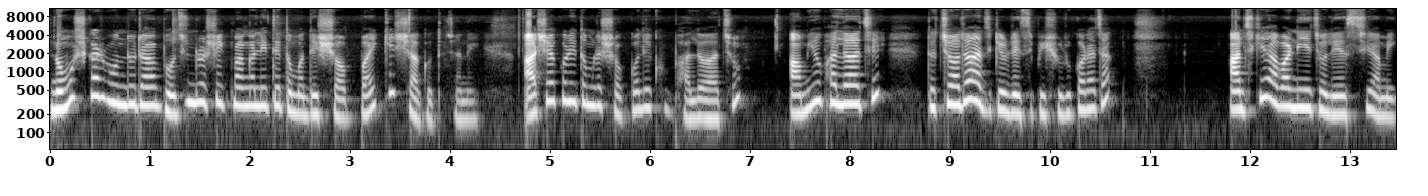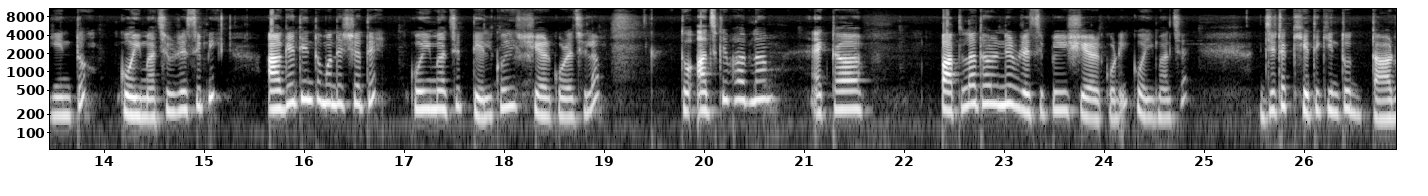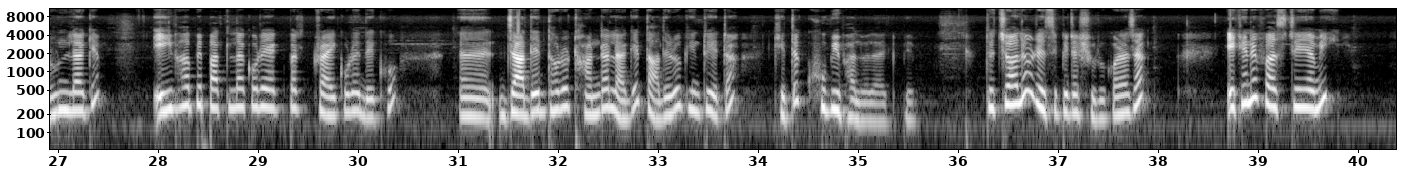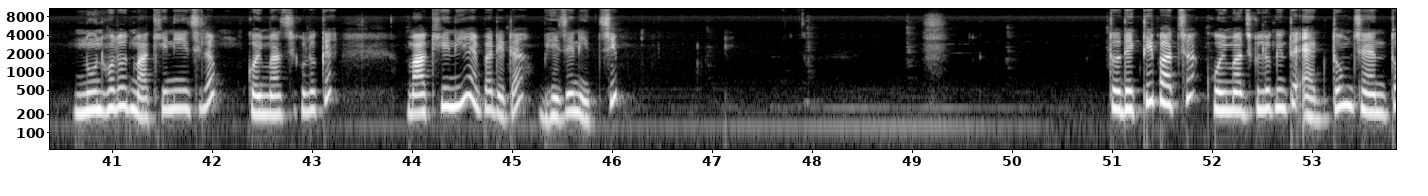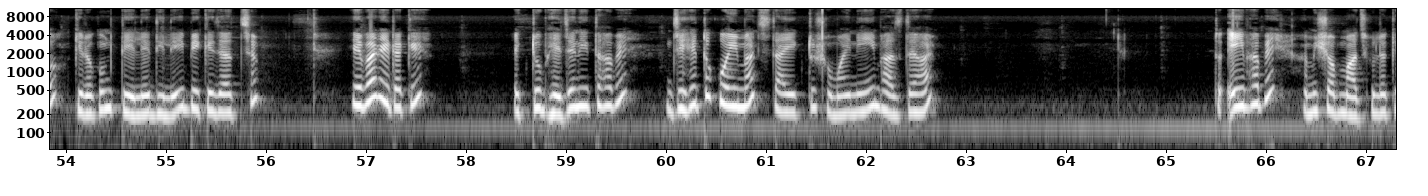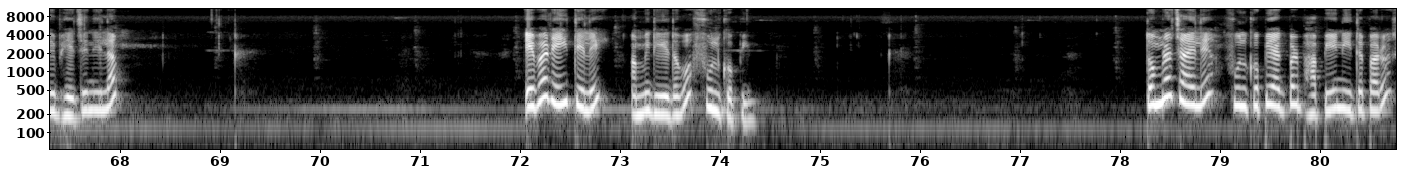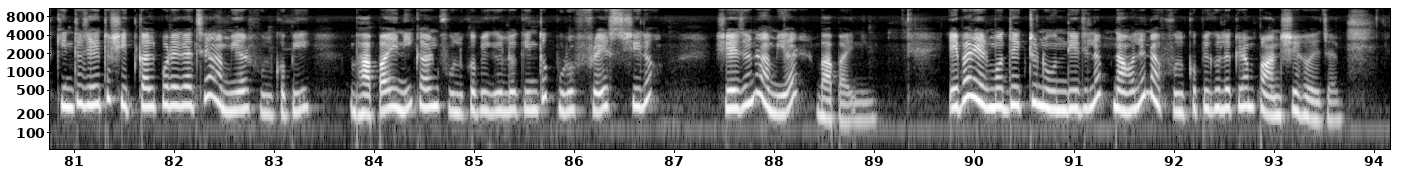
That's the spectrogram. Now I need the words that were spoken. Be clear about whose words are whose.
Speaker 1: নমস্কার বন্ধুরা, ভোজন রসিক বাঙালিতে তোমাদের সবাইকে স্বাগত জানাই। আশা করি তোমরা সকলে খুব ভালো আছো, আমিও ভালো আছি। তো চলো আজকের রেসিপি শুরু করা যাক। আজকে আবার নিয়ে চলে এসেছি আমি কিন্তু কই মাছের রেসিপি আগের দিন তোমাদের সাথে কই মাছের তেল কই শেয়ার করেছিলাম। তো আজকে ভাবলাম একটা পাতলা ধরনের রেসিপি শেয়ার করি কই মাছে, যেটা খেতে কিন্তু দারুণ লাগে। এইভাবে পাতলা করে একবার ট্রাই করে দেখো। যাদের ধরো ঠান্ডা লাগে, তাদেরও কিন্তু এটা খেতে খুবই ভালো লাগবে। তো চলো রেসিপিটা শুরু করা যাক। এখানে ফার্স্টেই আমি নুন, হলুদ মাখিয়ে নিয়েছিলাম, কই মাছগুলোকে মাখিয়ে নিয়ে এবার এটা ভেজে নিচ্ছি। তো দেখতেই পাচ্ছ, কই মাছগুলো কিন্তু একদম জ্যান্ত, কীরকম তেলে দিলেই বেঁকে যাচ্ছে। এবার এটাকে একটু ভেজে নিতে হবে। যেহেতু কই মাছ, তাই একটু সময় নিয়েই ভাজতে হয়। তো এইভাবে আমি সব মাছগুলোকে ভেজে নিলাম। এবার এই তেলেই আমি দিয়ে দেবো ফুলকপি। তোমরা চাইলে ফুলকপি একবার ভাপিয়ে নিতে পারো, কিন্তু যেহেতু শীতকাল পড়ে গেছে, আমি আর ফুলকপি ভাপাইনি, কারণ ফুলকপিগুলো কিন্তু পুরো ফ্রেশ ছিল। সেই জন্য আমি আর ভাপাইনি এবার এর মধ্যে একটু নুন দিয়ে দিলাম, না হলে না ফুলকপিগুলো কিরম পানসে হয়ে যায়।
